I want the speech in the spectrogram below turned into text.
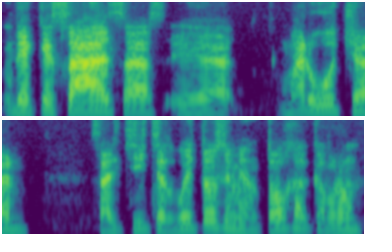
de que salsas, eh, maruchan, salchichas, güey, todo se me antoja, cabrón.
